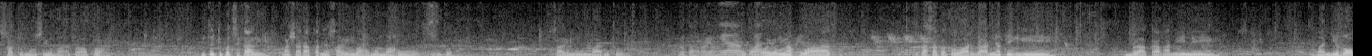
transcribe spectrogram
suatu musibah atau apa, itu cepat sekali masyarakatnya saling bahu membahu untuk saling membantu. Gotong royongnya Gotong kuat. royongnya gitu ya? kuat. Rasa kekeluargaannya tinggi. Belakangan ini banjir rob.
